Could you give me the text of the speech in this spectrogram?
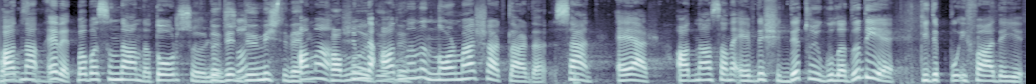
Adnan evet babasından da doğru söylüyorsun. Döve- dövmüştü beni, Ama kablo şimdi. Adnan'ın normal şartlarda sen eğer Adnan sana evde şiddet uyguladı diye gidip bu ifadeyi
